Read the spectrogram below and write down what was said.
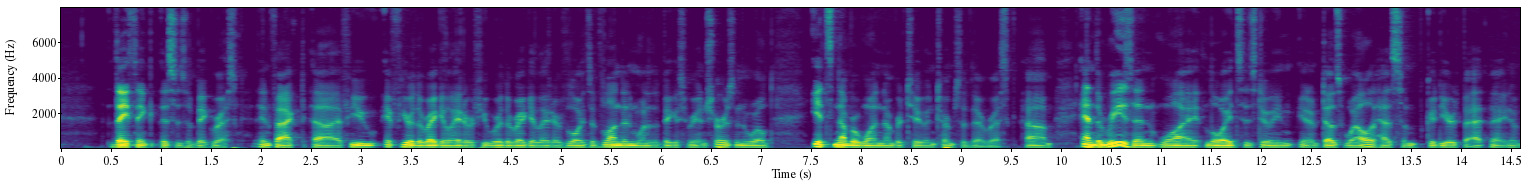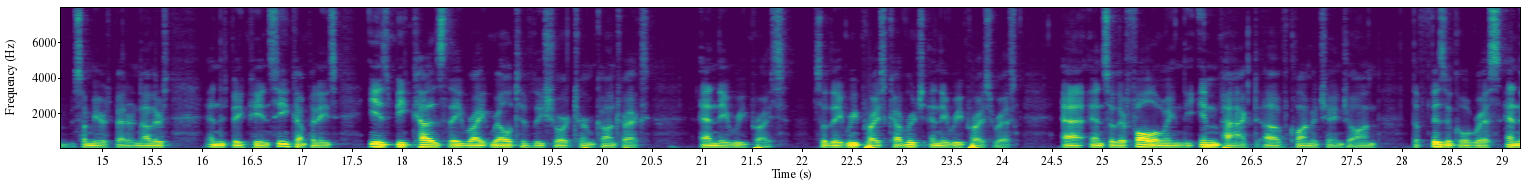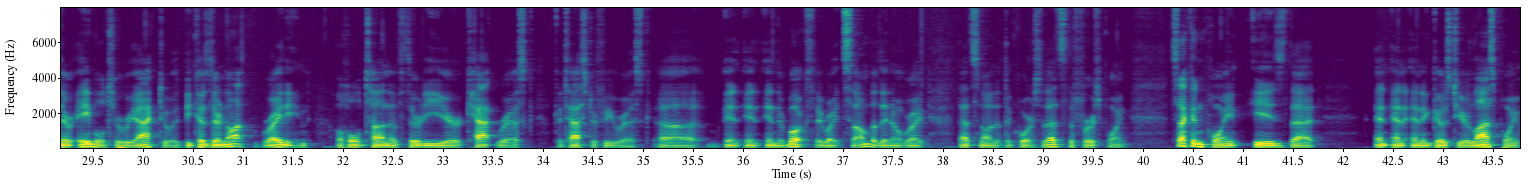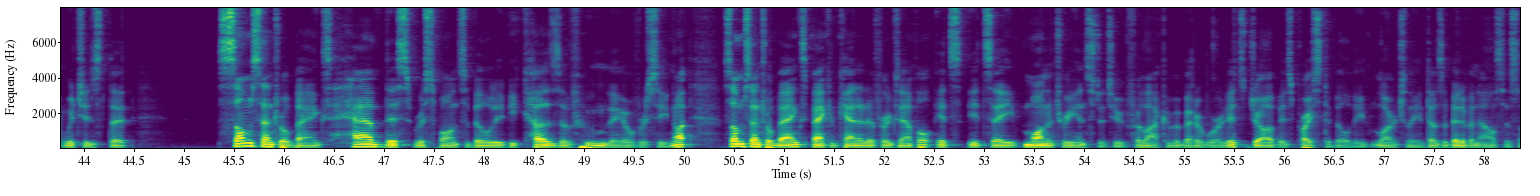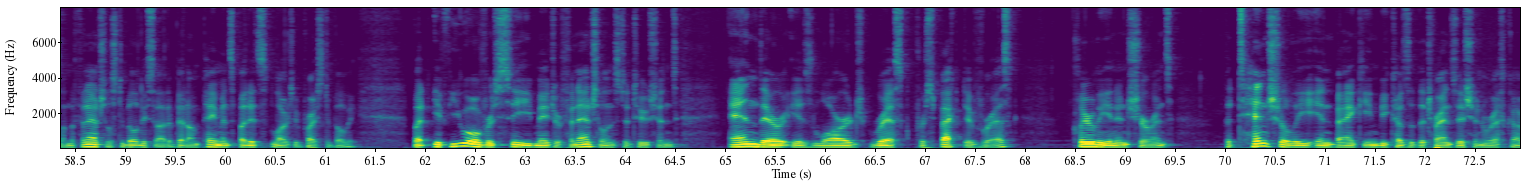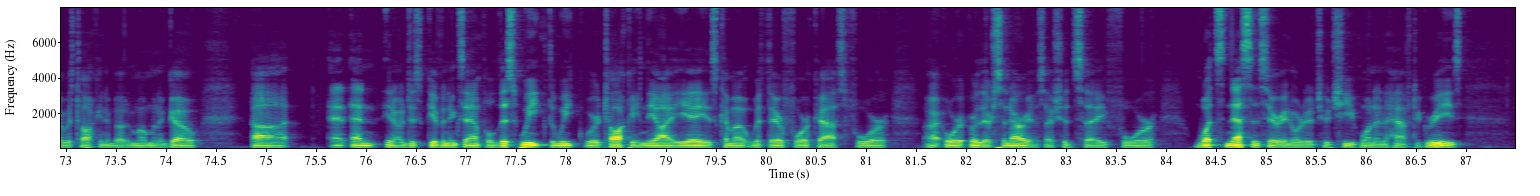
they think this is a big risk. In fact, uh, if you if you're the regulator, if you were the regulator of Lloyd's of London, one of the biggest reinsurers in the world, it's number one, number two in terms of their risk. Um, and the reason why Lloyd's is doing you know does well, it has some good years, bad uh, you know some years better than others, and these big P&C companies is because they write relatively short-term contracts and they reprice. So they reprice coverage and they reprice risk. Uh, and so they're following the impact of climate change on the physical risks and they're able to react to it because they're not writing a whole ton of 30 year cat risk, catastrophe risk uh, in, in, in, their books. They write some, but they don't write, that's not at the core. So that's the first point. Second point is that, and, and, and it goes to your last point, which is that some central banks have this responsibility because of whom they oversee. Not some central banks, Bank of Canada, for example, it's it's a monetary institute, for lack of a better word. Its job is price stability largely. It does a bit of analysis on the financial stability side, a bit on payments, but it's largely price stability. But if you oversee major financial institutions and there is large risk, prospective risk, clearly in insurance, potentially in banking because of the transition risk I was talking about a moment ago, uh, and, and you know, just give an example. This week, the week we're talking, the IEA has come out with their forecast for, uh, or, or their scenarios, I should say, for what's necessary in order to achieve one and a half degrees.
